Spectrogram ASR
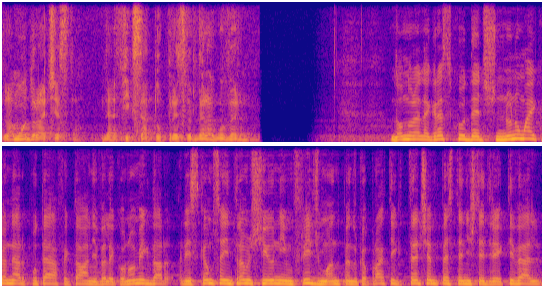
la modul acesta, de a fixa tu prețuri de la guvern. Domnule Negrescu, deci nu numai că ne-ar putea afecta la nivel economic, dar riscăm să intrăm și în infringement, pentru că practic trecem peste niște directive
